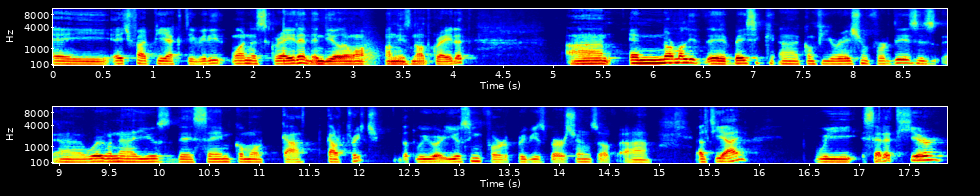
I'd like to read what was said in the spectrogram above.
a H5P activity. One is graded and the other one is not graded. Um, and normally the basic uh, configuration for this is uh, we're gonna use the same common ca cartridge that we were using for previous versions of uh, LTI. We set it here.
